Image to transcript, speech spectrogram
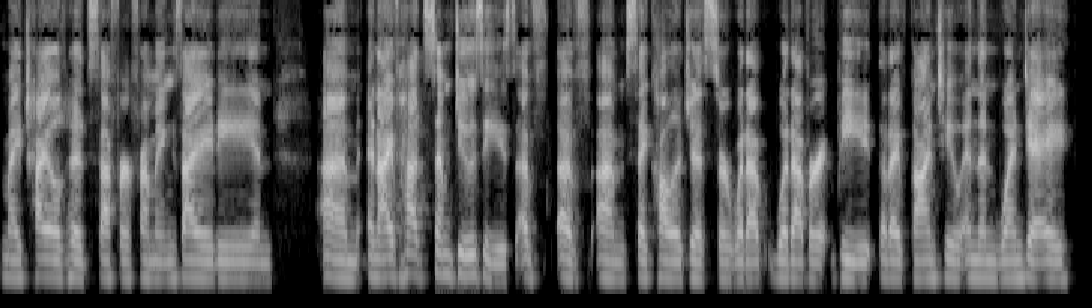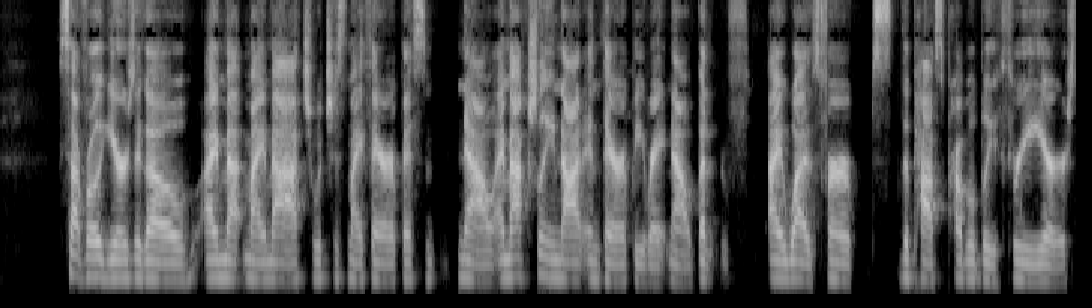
my childhood, suffer from anxiety and um, and I've had some doozies of of um, psychologists or whatever whatever it be that I've gone to, and then one day, several years ago, I met my match, which is my therapist now. I'm actually not in therapy right now, but I was for the past probably three years.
